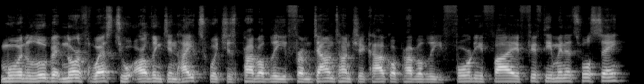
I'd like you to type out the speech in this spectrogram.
Moving a little bit northwest to Arlington Heights, which is probably from downtown Chicago, probably 45, 50 minutes, we'll say.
